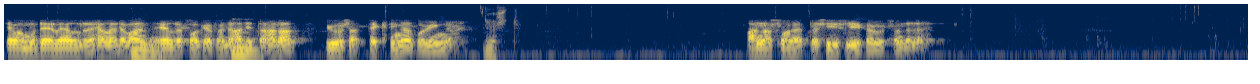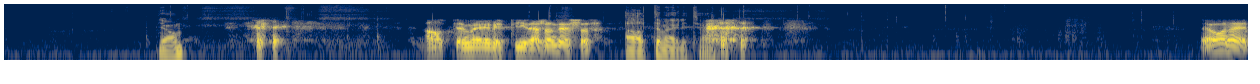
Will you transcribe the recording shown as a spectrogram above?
det var modell äldre, eller det var en äldre fågel för den hade inte mm. ljusa teckningar på vingarna. Just. Annars såg det precis lika ut som det där. Ja. Allt är möjligt tider som dessa. Allt är möjligt, ja. ja, nej.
